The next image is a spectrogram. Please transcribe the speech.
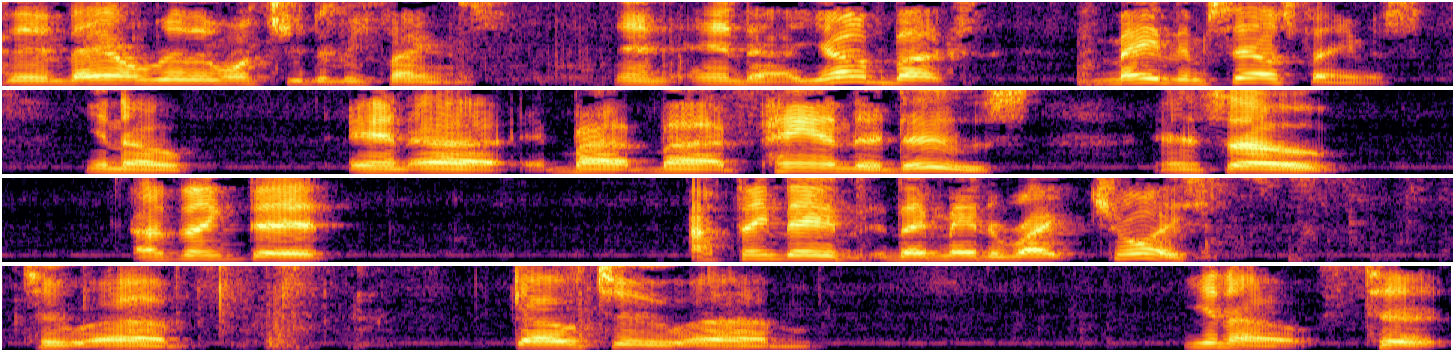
then they don't really want you to be famous. And and uh, Young Bucks made themselves famous, you know, and uh, by by paying their dues. And so, I think that I think they they made the right choice to uh, go to um, you know to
